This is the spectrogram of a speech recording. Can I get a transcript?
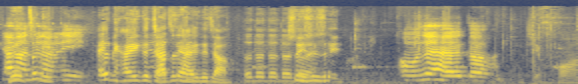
要拿这里？这里还有一个角，这里还有一个角，对对对对所以是对，是我们这里还有一个，剪花，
